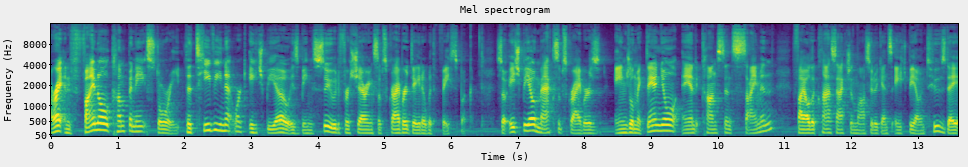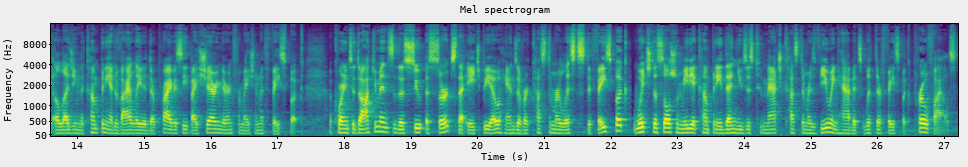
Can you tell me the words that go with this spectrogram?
All right, and final company story. The TV network HBO is being sued for sharing subscriber data with Facebook. So, HBO Max subscribers Angel McDaniel and Constance Simon filed a class action lawsuit against HBO on Tuesday, alleging the company had violated their privacy by sharing their information with Facebook. According to documents, the suit asserts that HBO hands over customer lists to Facebook, which the social media company then uses to match customers' viewing habits with their Facebook profiles.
